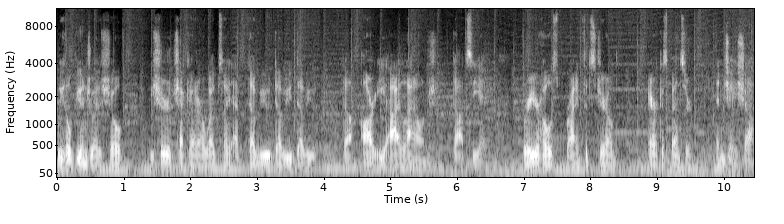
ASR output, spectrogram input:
We hope you enjoy the show. Be sure to check out our website at www.reilounge.ca. We're your hosts, Brian Fitzgerald, Erika Spencer, and Jay Shaw.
